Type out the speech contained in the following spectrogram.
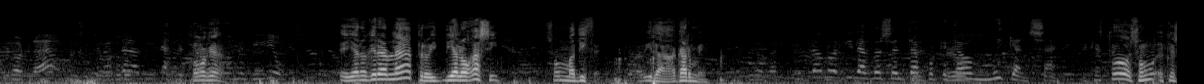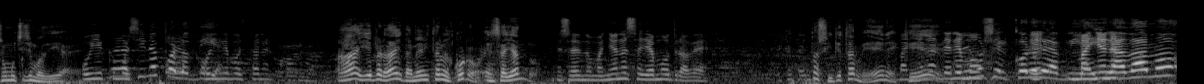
Quiero hablar. ¿Cómo que? Ella no quiere hablar, pero dialogar sí. Son matices de la vida, Carmen. Dos sentadas porque estamos muy cansadas. Es que esto son, es que son muchísimos días. ¿eh? Hoy es como Pero si no por los Hoy días. debo estar en el coro. Ah, y es verdad, y también he visto en el coro, ensayando. Ensayando. Mañana ensayamos otra vez. Es que tantos sitios también, es Mañana que. Tenemos tenemos el coro eh, de las vías y Mañana, grabamos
